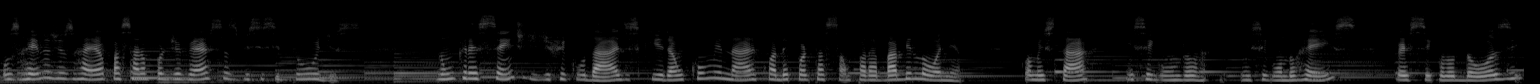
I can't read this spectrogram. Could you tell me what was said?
os reinos de Israel passaram por diversas vicissitudes, num crescente de dificuldades que irão culminar com a deportação para a Babilônia, como está em 2 em segundo Reis, versículo 12,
